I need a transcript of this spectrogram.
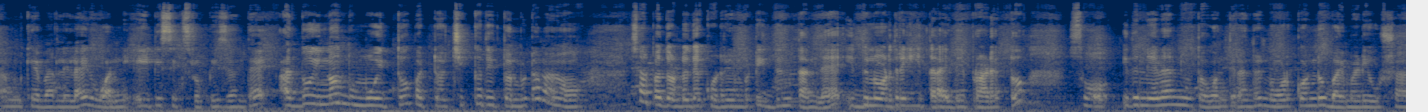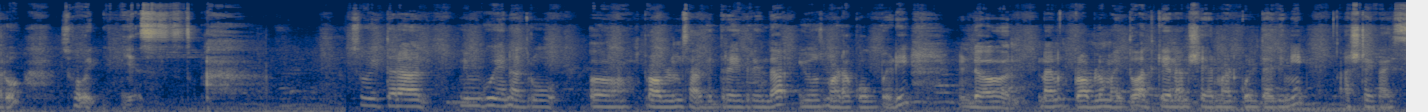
ನಂಬಿಕೆ ಬರಲಿಲ್ಲ. ಇದು ಒನ್ ಏಯ್ಟಿ ಸಿಕ್ಸ್ ರುಪೀಸ್ ಅಂತೆ. ಅದು ಇನ್ನೊಂದು ಮೂ ಇತ್ತು ಬಟ್ ಚಿಕ್ಕದಿತ್ತು ಅಂದ್ಬಿಟ್ಟು ನಾನು ಸ್ವಲ್ಪ ದೊಡ್ಡದೇ ಕೊಡ್ರಿ ಅಂದ್ಬಿಟ್ಟು ಇದನ್ನು ತಂದೆ. ಇದು ನೋಡಿದ್ರೆ ಈ ಥರ ಇದೆ ಪ್ರಾಡಕ್ಟು ಸೊ ಇದನ್ನೇನಾದ್ರು ನೀವು ತೊಗೊತೀರ ಅಂದರೆ ನೋಡಿಕೊಂಡು ಬೈ ಮಾಡಿ ಹುಷಾರು. ಸೊ ಎಸ್ ಸೊ, ಈ ಥರ ನಿಮಗೂ ಏನಾದರೂ ಪ್ರಾಬ್ಲಮ್ಸ್ ಆಗಿದ್ದರೆ ಇದರಿಂದ ಯೂಸ್ ಮಾಡೋಕ್ಕೆ ಹೋಗಬೇಡಿ. ಆ್ಯಂಡ್ ನನಗೆ ಪ್ರಾಬ್ಲಮ್ ಆಯಿತು ಅದಕ್ಕೆ ನಾನು ಶೇರ್ ಮಾಡ್ಕೊಳ್ತಾ ಇದ್ದೀನಿ. ಅಷ್ಟೇ ಗಾಯ್ಸ್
